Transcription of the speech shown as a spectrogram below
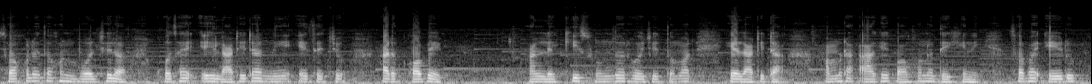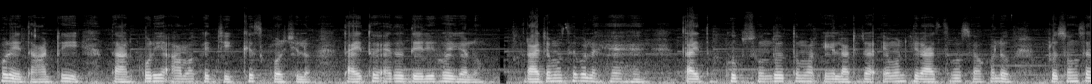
সকলে তখন বলছিল, কোথায় এই লাঠিটা নিয়ে এসেছ? আর কবে আনলে? কি সুন্দর হয়েছে তোমার এ লাঠিটা। আমরা আগে কখনো দেখিনি। সবাই এইরূপ করে দাঁড়িয়ে দাঁড় করিয়ে আমাকে জিজ্ঞেস করছিল। তাই তো এত দেরি হয়ে গেল। রাজামশাই বলে হ্যাঁ হ্যাঁ তাই তো। খুব সুন্দর তোমার এই লাঠিটা। এমনকি রাজসভা সকলেও প্রশংসা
